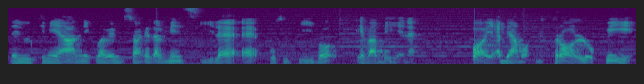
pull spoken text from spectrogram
negli ultimi anni come abbiamo visto anche dal mensile è positivo e va bene poi abbiamo il crollo qui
